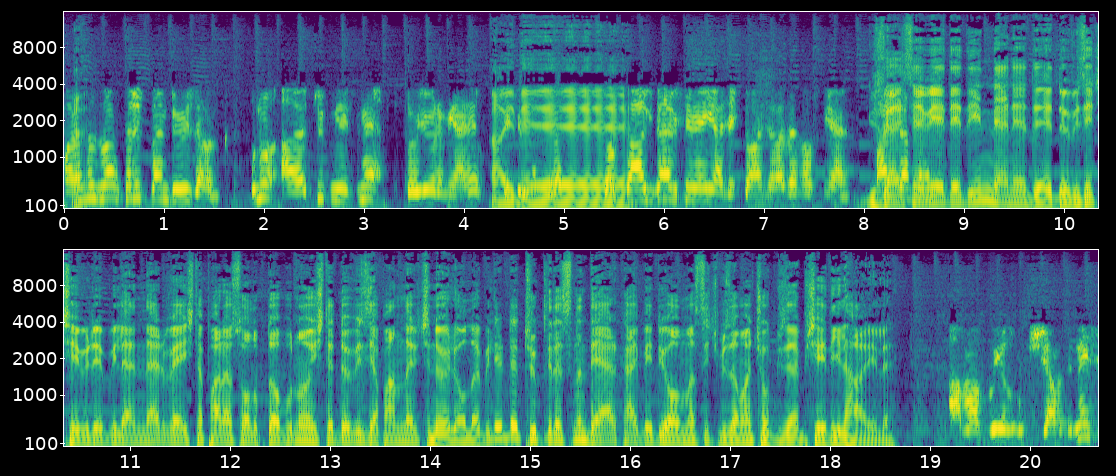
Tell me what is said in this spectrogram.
Paranız varsa lütfen döviz alın. Bunu Türk milletine söylüyorum yani. Haydi. Çok daha güzel bir seviyeye gelecek Doğancan. Haberin olsun yani. Güzel Baştan seviye dediğin yani de dövize çevirebilenler ve işte parası olup da bunu işte döviz yapanlar için öyle olabilir de Türk lirasının değer kaybediyor olması hiçbir zaman çok güzel bir şey değil haliyle. Ama bu yıl uçacağımızı neyse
